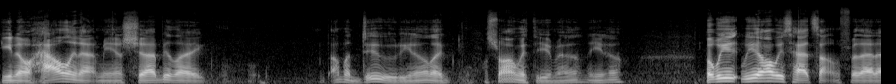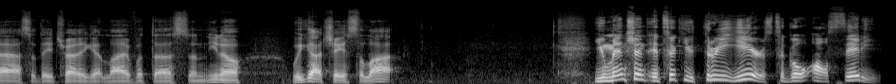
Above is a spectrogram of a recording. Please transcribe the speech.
you know, howling at me and shit. I'd be like, I'm a dude, you know, like what's wrong with you, man, you know. But we we always had something for that ass that they try to get live with us, and you know, we got chased a lot. You mentioned it took you three years to go all city.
